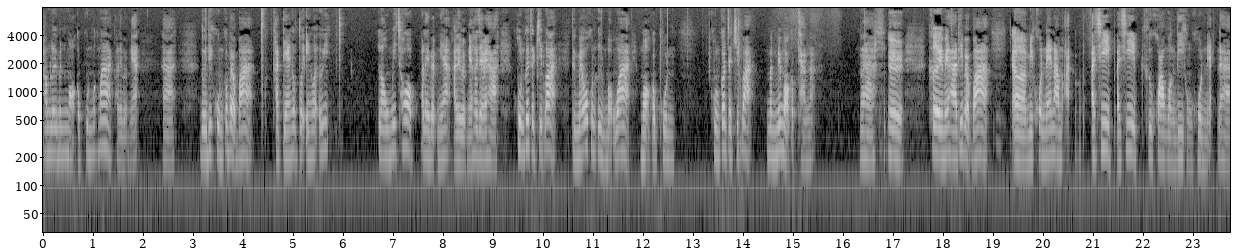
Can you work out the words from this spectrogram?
ทำเลยมันเหมาะกับคุณมากๆ อะไรแบบเนี้ยนะโดยที่คุณก็แบบว่าขัดแย้งกับตัวเองว่า เอ้ย เราไม่ชอบอะไรแบบเนี้ย อะไรแบบเนี้ยเข้าใจไหมคะ คุณก็จะคิดว่าถึงแม้ว่าคนอื่นบอกว่าเหมาะกับคุณ คุณก็จะคิดว่ามันไม่เหมาะกับฉันอะนะคะเออเคยไหมคะที่แบบว่าออมีคนแนะนำอาอาชีพอาชีพคือความหวังดีของคนเนี่ยนะคะ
